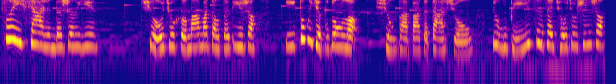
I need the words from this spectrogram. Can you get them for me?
最吓人的声音。球球和妈妈倒在地上，一动也不动了。凶巴巴的大熊用鼻子在球球身上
